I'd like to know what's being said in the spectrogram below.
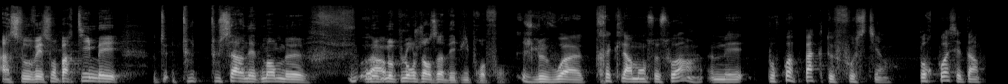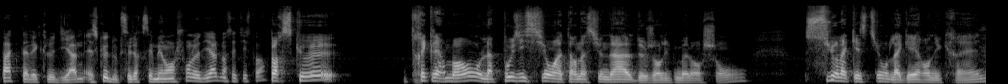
à sauver son parti, mais tout ça, honnêtement, me, me, me plonge dans un dépit profond. Je le vois très clairement ce soir, mais pourquoi pacte faustien? Pourquoi c'est un pacte avec le diable? Est-ce que donc, c'est-à-dire que c'est Mélenchon le diable dans cette histoire? Parce que, très clairement, la position internationale de Jean-Luc Mélenchon sur la question de la guerre en Ukraine,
